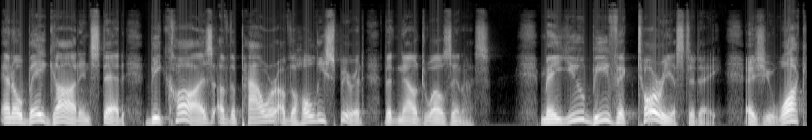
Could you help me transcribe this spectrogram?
and obey God instead because of the power of the Holy Spirit that now dwells in us. May you be victorious today as you walk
